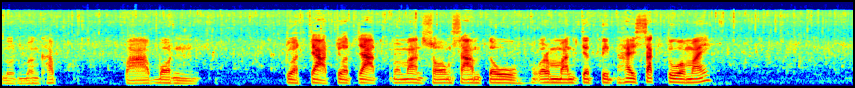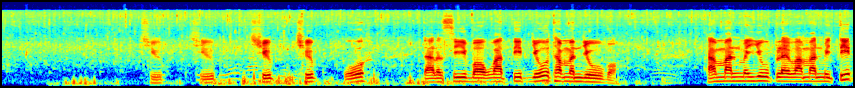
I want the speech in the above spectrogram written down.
หล่นบ้างครับปลาบอนจวดจาดจวดจาดประมาณสองสามตัวว่ามันจะติดให้สักตัวไหมชึบชึบชึบชึบโอ้ดาราซีบอกว่าติดอยู่ถ้ามันอยู่บอกถ้ามันไม่อยู่แปลว่ามันไม่ติด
